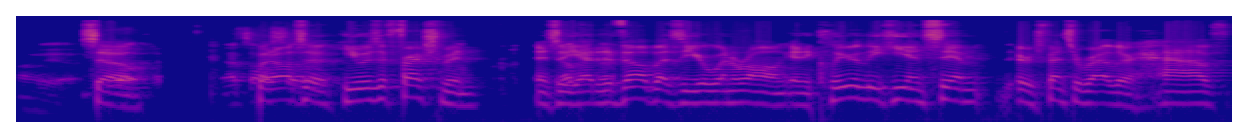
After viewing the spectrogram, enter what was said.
Oh yeah. So. Well, but also, he was a freshman, and so yep. he had to develop as the year went along. And clearly, he and Sam or Spencer Rattler have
